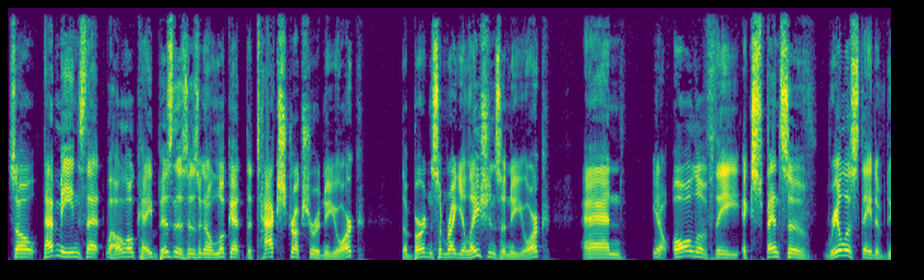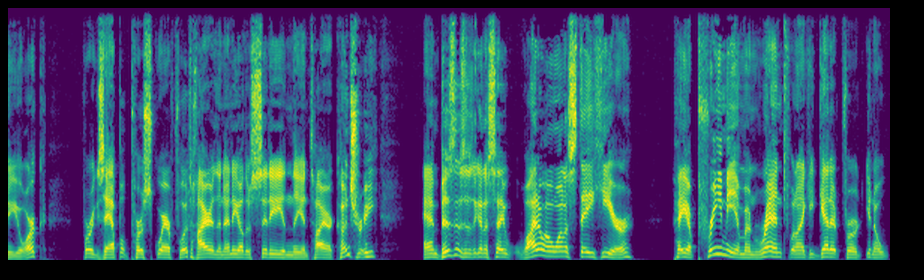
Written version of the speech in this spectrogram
So that means that, well, okay, businesses are going to look at the tax structure in New York, the burdensome regulations in New York, and you know, all of the expensive real estate of New York, for example, per square foot, higher than any other city in the entire country. And businesses are going to say, why do I want to stay here, pay a premium in rent when I could get it for, you know,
